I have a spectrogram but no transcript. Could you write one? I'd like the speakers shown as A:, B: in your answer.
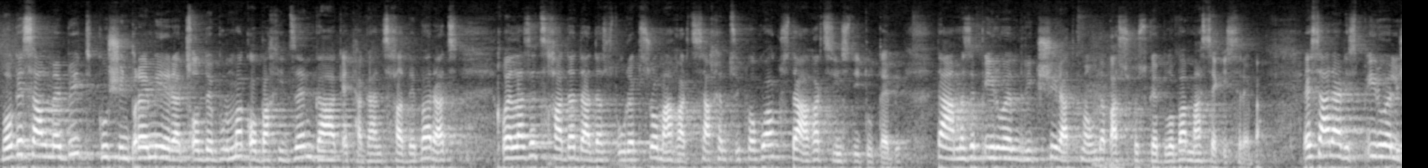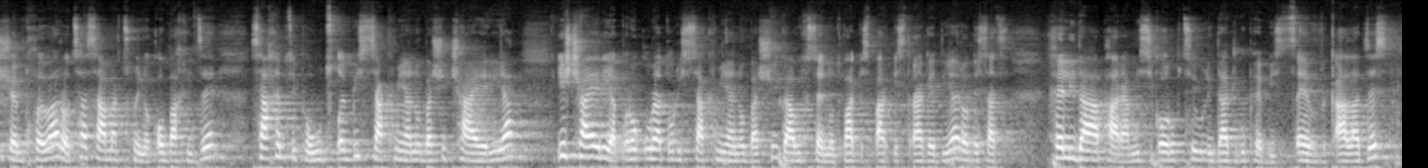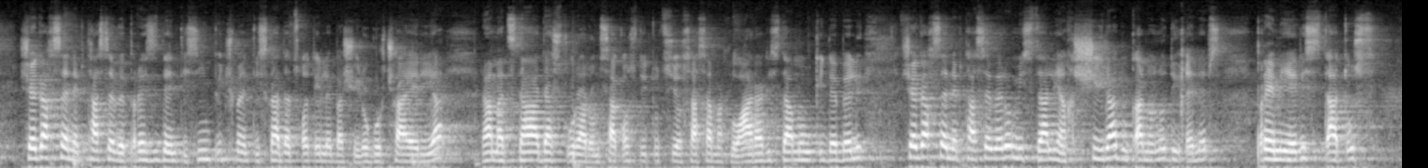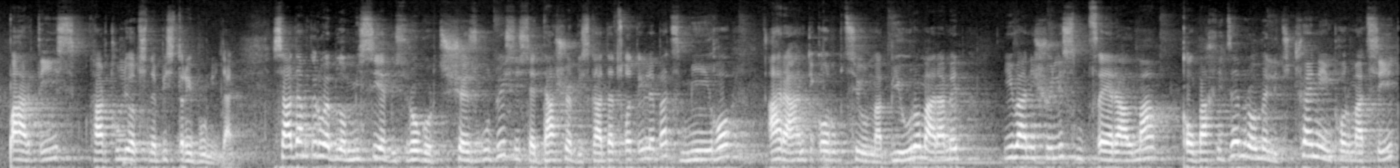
A: მოგესალმებით, გუშინ პრემიერად წოდებულმა კობახიძემ გააკეთა განცხადება, რაც ყველაზე ცხადა დადასტურებს, რომ აღარც სახელმწიფო გვაქვს და აღარც ინსტიტუტები. და ამაზე პირველ რიგში, რა თქმა უნდა, პასუხისგებლობა მას ეკისრება. ეს არ არის პირველი შემთხვევა, როცა სამარცხვინო კობახიძე სახელმწიფო უწყების საქმიანობაში ჩაერია. ის ჩაერია პროკურატურის საქმიანობაში, გავიხსენოთ ვაკის პარკის ტრაგედია, როდესაც ხელი დააფარა მისი კორუფციული დაჯგუფების წევრ კალაძეს. შეგახსენებთ ასევე პრეზიდენტის იმპიჩმენტის გადაწყვეტილებაში როგორ ჩაერია, რამაც დაადასტურა, რომ საკონსტიტუციო სასამართლო არ არის დამოუკიდებელი. შეგახსენებთ ასევე, რომ ის ძალიან ხშირად უკანონოდ იყენებს პრემიერის სტატუსს პარტიის ქართული ოცნების ტრიბუნიდან. სადამკვირვებლო მისიების როგორც შეზღუდვის, ისე დაშვების გადაწყვეტილებაც მიიღო არა ანტიკორუფციულმა ბიურომ, არამედ ივანიშვილის მწერალმა კობახიძემ, რომელიც ჩვენი ინფორმაციით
